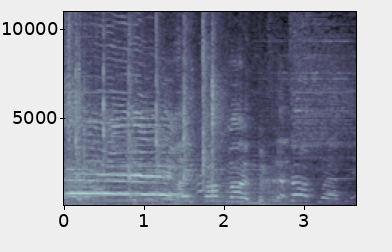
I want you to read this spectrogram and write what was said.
Hey. Top man! Top man!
